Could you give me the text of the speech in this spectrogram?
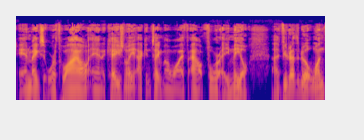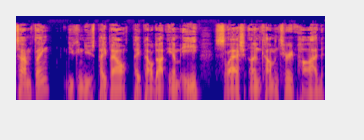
and makes it worthwhile. And occasionally, I can take my wife out for a meal. Uh, if you'd rather do a one time thing, you can use PayPal, paypal.me slash uncommentary pod.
